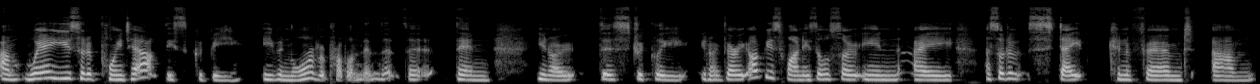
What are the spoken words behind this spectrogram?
Um, where you sort of point out this could be even more of a problem than the, the than you know the strictly you know very obvious one is also in a a sort of state confirmed um,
